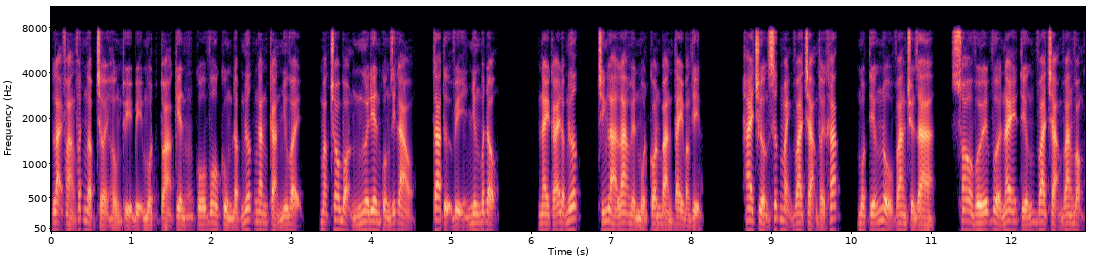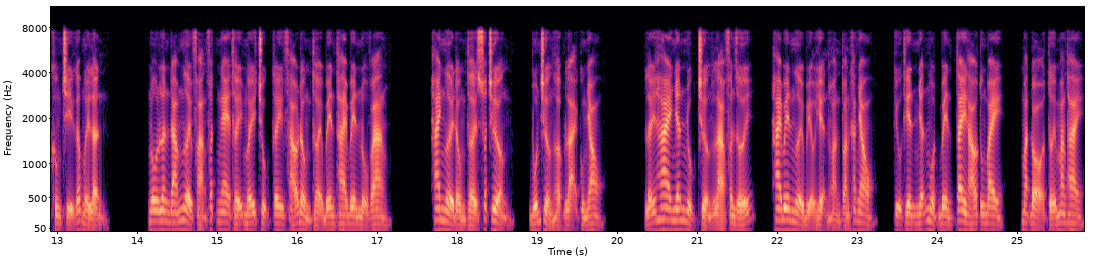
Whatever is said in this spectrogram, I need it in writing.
lại phảng phất ngập trời hồng thủy bị một tòa kiên cố vô cùng đập nước ngăn cản như vậy, mặc cho bọn ngươi điên cùng dít đạo, ta tự vị nhưng bất động. Nay cái đập nước, chính là la huyền một con bàn tay bằng thịt. Hai trưởng sức mạnh va chạm thời khắc, một tiếng nổ vang truyền ra, so với vừa nay tiếng va chạm vang vọng không chỉ gấp mười lần. Nô lân đám người phảng phất nghe thấy mấy chục cây pháo đồng thời bên thai bên nổ vang hai người đồng thời xuất trưởng, bốn trưởng hợp lại cùng nhau. Lấy hai nhân nhục trưởng là phân giới, hai bên người biểu hiện hoàn toàn khác nhau, cựu thiên nhẫn một bên tay háo tung bay, mặt đỏ tới mang thai,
